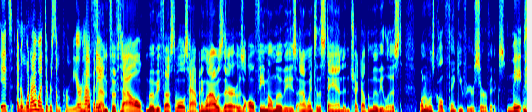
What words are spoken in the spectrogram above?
It's and when I went, there was some premiere the happening. Femme Fatale movie festival was happening when I was there. It was all female movies, and I went to the stand and checked out the movie list. One of them was called "Thank You for Your Cervix." Maybe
